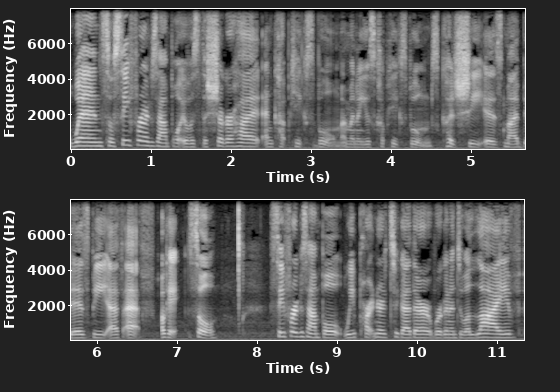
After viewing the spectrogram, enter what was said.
when so say for example it was the sugar hut and cupcakes boom i'm going to use cupcakes booms because she is my biz bff okay so say for example we partnered together we're going to do a live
